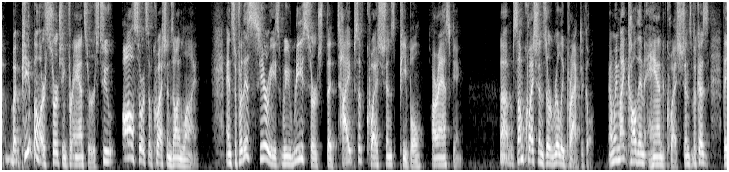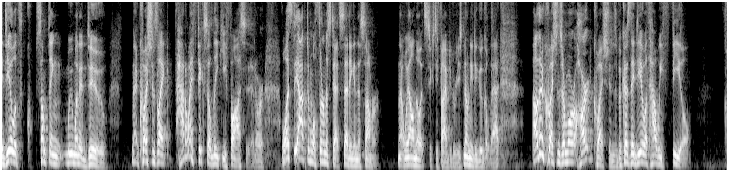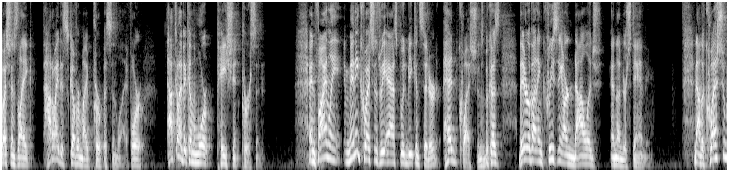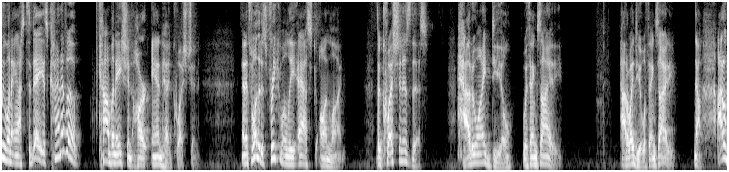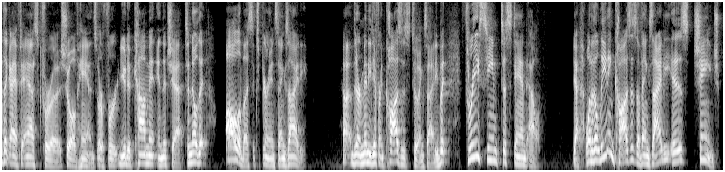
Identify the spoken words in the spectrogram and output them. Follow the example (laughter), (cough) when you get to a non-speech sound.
But people are searching for answers to all sorts of questions online. And so for this series, we researched the types of questions people are asking. Um, some questions are really practical, and we might call them hand questions because they deal with something we want to do Questions like, how do I fix a leaky faucet? Or what's the optimal thermostat setting in the summer? Now, we all know it's 65 degrees. No need to Google that. Other questions are more heart questions because they deal with how we feel. Questions like, how do I discover my purpose in life? Or how can I become a more patient person? And finally, many questions we ask would be considered head questions because they are about increasing our knowledge and understanding. Now, the question we want to ask today is kind of a combination heart and head question. And it's one that is frequently asked online. The question is this How do I deal with anxiety? How do I deal with anxiety? Now, I don't think I have to ask for a show of hands or for you to comment in the chat to know that all of us experience anxiety. Uh, there are many different causes to anxiety, but three seem to stand out. Yeah, one of the leading causes of anxiety is change.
